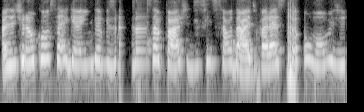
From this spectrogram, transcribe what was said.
A gente não consegue ainda visualizar essa parte de sentir saudade, parece tão longe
